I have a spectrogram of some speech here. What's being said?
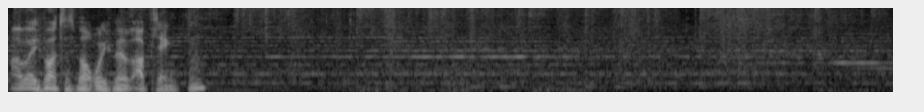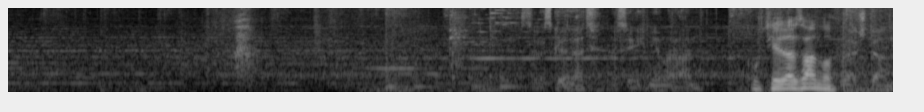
Aber ich mache das mal ruhig mit dem Ablenken. Du das sehe ich mir mal an. Guck dir das an. Verstanden.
